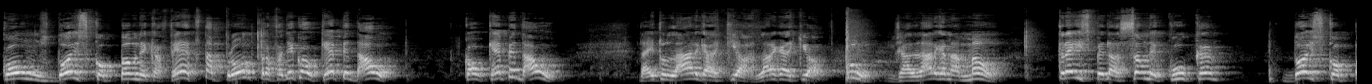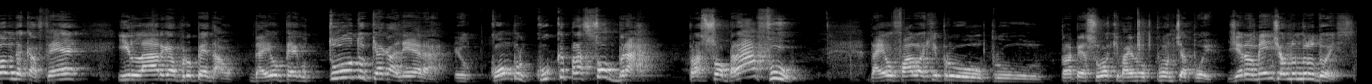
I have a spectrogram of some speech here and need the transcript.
com uns dois copão de café, tu tá pronto para fazer qualquer pedal. Qualquer pedal. Daí tu larga aqui, ó, larga aqui, ó, pum, já larga na mão três pedação de cuca, dois copão de café e larga pro pedal. Daí eu pego tudo que a galera, eu compro cuca para sobrar, para sobrar full. Daí eu falo aqui pro, pro, pra pessoa que vai no ponto de apoio. Geralmente é o número 2.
